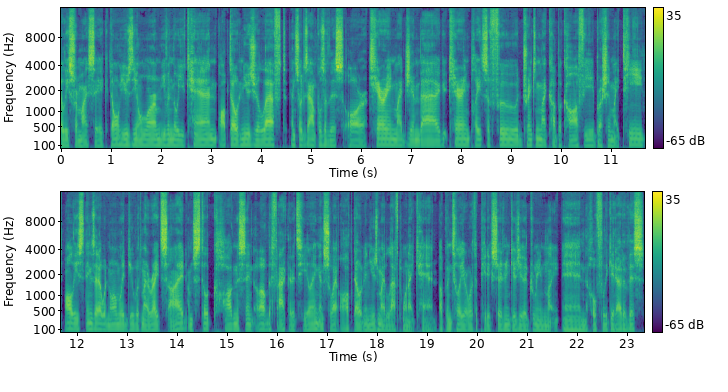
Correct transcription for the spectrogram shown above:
at least for my sake. Don't use the arm, even though you can. Opt out and use your left. And so examples of this are carrying my gym bag, carrying plates of food, drinking my cup of coffee, brushing my teeth, all these things that I would normally do with my right side. I'm still cognizant of the fact that it's healing. And so I opt out and use my left when I can, up until your orthopedic surgeon gives you the green light and hopefully get out of this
